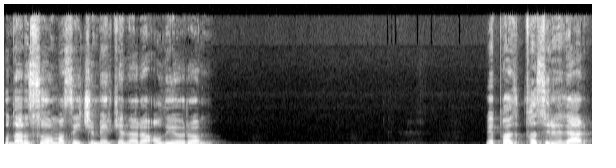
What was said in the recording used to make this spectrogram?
Bunların soğuması için bir kenara alıyorum. Ve fasulyeler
